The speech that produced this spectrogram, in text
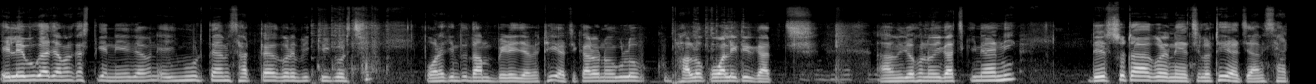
এই লেবু গাছ আমার কাছ থেকে নিয়ে যাবেন। এই মুহূর্তে আমি ষাট টাকা করে বিক্রি করছি। পরে কিন্তু দাম বেড়ে যাবে, ঠিক আছে? কারণ ওগুলো খুব ভালো কোয়ালিটির গাছ। আমি যখন ওই গাছ কিনে আনি দেড়শো টাকা করে নিয়েছিল, ঠিক আছে? আমি ষাট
